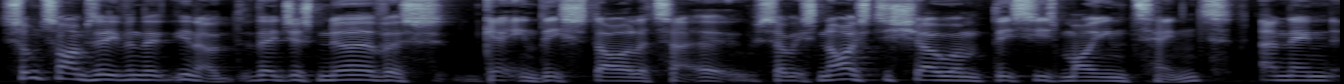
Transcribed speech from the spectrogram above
Sometimes even the, you know they're just nervous getting this style of tattoo. So it's nice to show them this is my intent, and then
